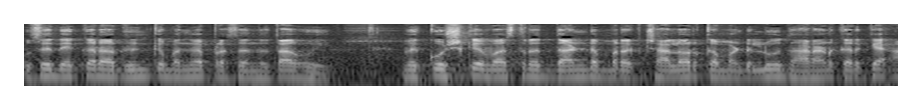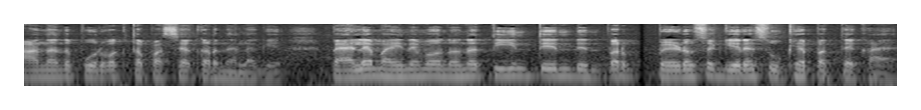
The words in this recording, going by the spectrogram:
उसे देखकर अर्जुन के मन में प्रसन्नता हुई। वे कुश के वस्त्र, दंड मृक्षाल और कमंडलू धारण करके आनंद पूर्वक तपस्या करने लगे। पहले महीने में उन्होंने तीन तीन दिन पर पेड़ों से गिरे सूखे पत्ते खाए।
